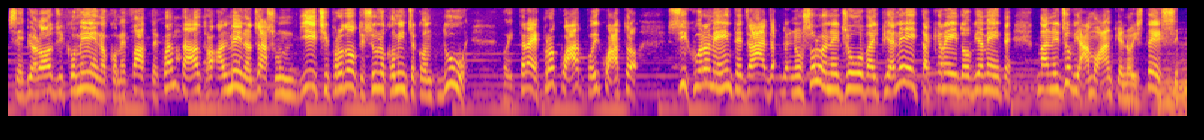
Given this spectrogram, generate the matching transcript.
se è biologico o meno, come è fatto e quant'altro, almeno già su un 10 prodotti, se uno comincia con 2, poi 3, poi 4, sicuramente già, già non solo ne giova il pianeta, credo ovviamente, ma ne gioviamo anche noi stessi.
